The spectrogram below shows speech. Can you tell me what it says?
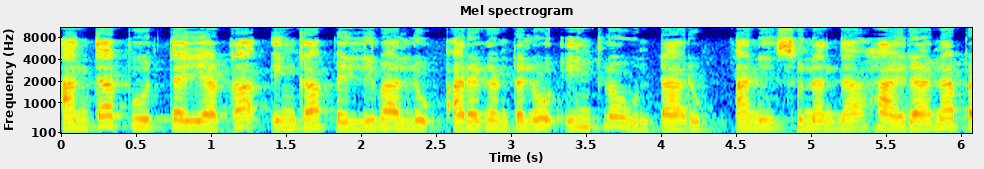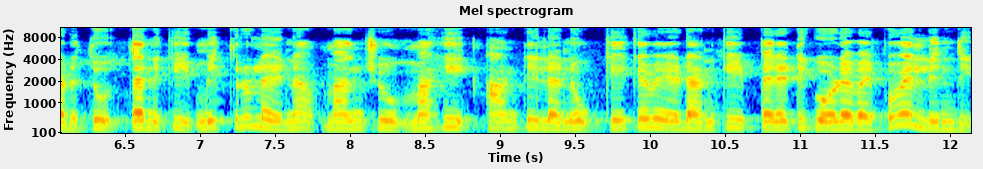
అంతా పూర్తయ్యాక ఇంకా పెళ్ళి వాళ్ళు అరగంటలో ఇంట్లో ఉంటారు అని సునంద హైరాణ పడుతూ తనకి మిత్రులైన మంజు మహి ఆంటీలను కేక వేయడానికి పెరటి గోడ వైపు వెళ్ళింది.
